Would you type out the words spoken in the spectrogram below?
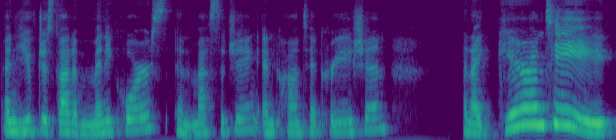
and you've just got a mini course in messaging and content creation. And I guarantee,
